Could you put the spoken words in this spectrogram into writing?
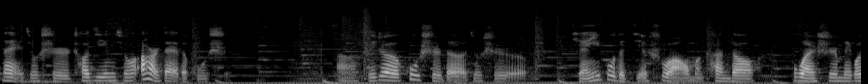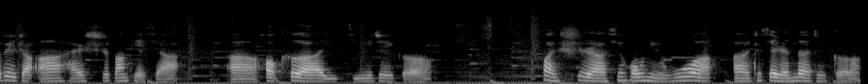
那也就是超级英雄二代的故事。啊，随着故事的就是前一部的结束啊，我们看到不管是美国队长啊，还是钢铁侠啊、浩克啊，以及这个幻视啊、猩红女巫啊啊这些人的这个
